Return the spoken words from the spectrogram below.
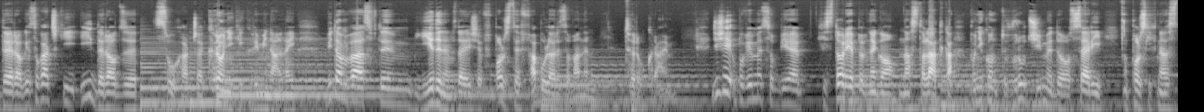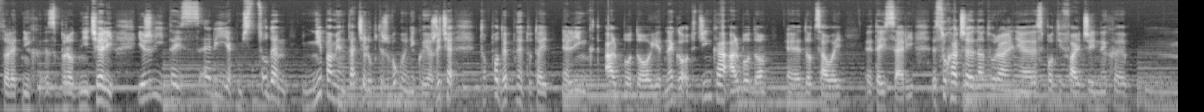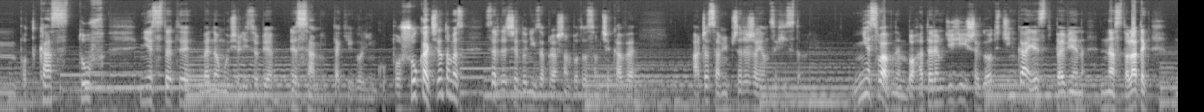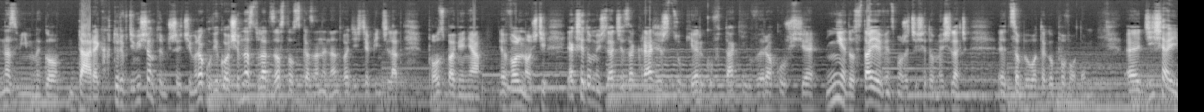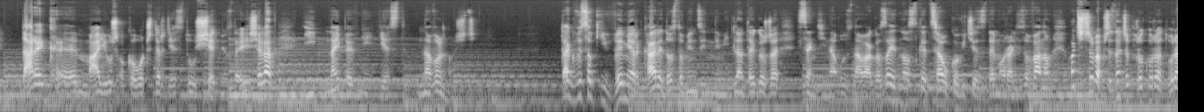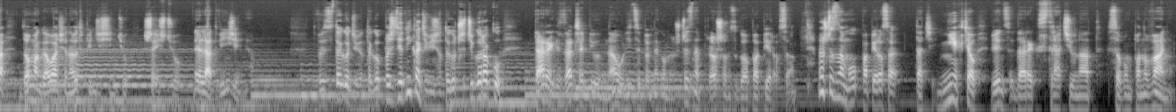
Drogie słuchaczki i drodzy słuchacze Kroniki Kryminalnej, witam Was w tym jedynym, zdaje się, w Polsce fabularyzowanym True Crime. Dzisiaj opowiemy sobie historię pewnego nastolatka. Poniekąd wrócimy do serii polskich nastoletnich zbrodnicieli. Jeżeli tej serii jakimś cudem nie pamiętacie lub też w ogóle nie kojarzycie, to podepnę tutaj link albo do jednego odcinka, albo do, e, do całej tej serii. Słuchacze naturalnie Spotify czy innych e, mm, podcastów niestety będą musieli sobie sami takiego linku poszukać. Natomiast serdecznie do nich zapraszam, bo to są ciekawe, a czasami przerażające historie. Niesławnym bohaterem dzisiejszego odcinka jest pewien nastolatek, nazwijmy go Darek, który w 1993 roku w wieku 18 lat został skazany na 25 lat pozbawienia wolności. Jak się domyślacie, za kradzież cukierków takich wyroków się nie dostaje, więc możecie się domyślać, co było tego powodem. E, dzisiaj Darek e, ma już około 47, zdaje się, lat i najpewniej jest na wolności. Tak wysoki wymiar kary dostał m.in. dlatego, że sędzina uznała go za jednostkę całkowicie zdemoralizowaną, choć trzeba przyznać, że prokuratura domagała się nawet 56 lat więzienia. 29 października 1993 roku Darek zaczepił na ulicy pewnego mężczyznę, prosząc go o papierosa. Mężczyzna mu papierosa dać nie chciał, więc Darek stracił nad sobą panowanie.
